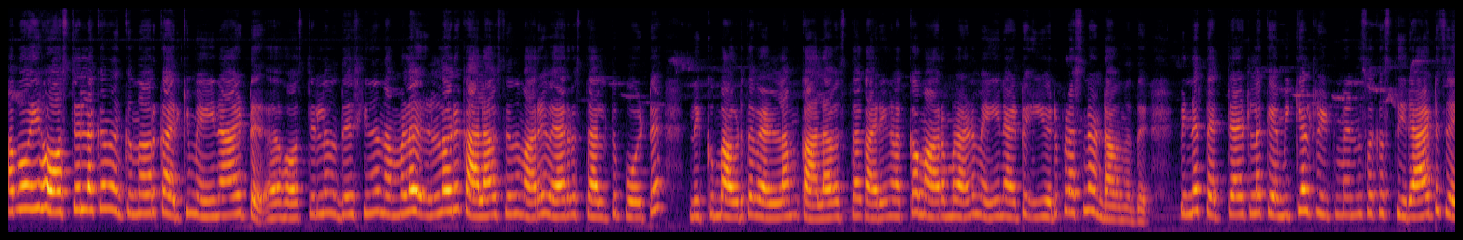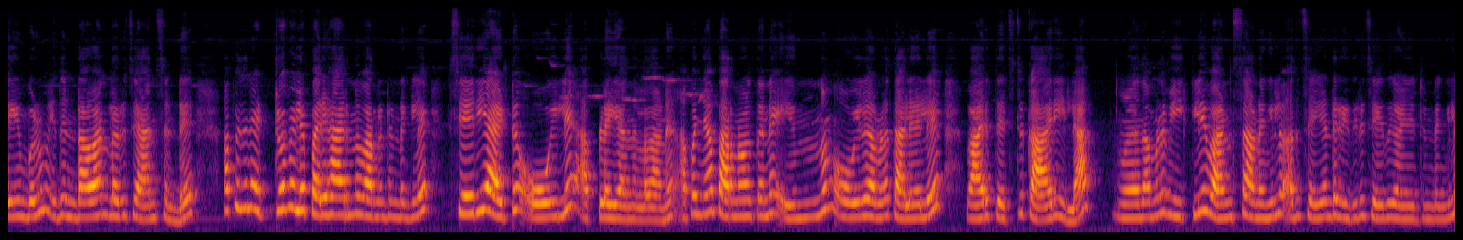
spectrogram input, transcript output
അപ്പോൾ ഈ ഹോസ്റ്റലിലൊക്കെ നിൽക്കുന്നവർക്കായിരിക്കും മെയിനായിട്ട് ഹോസ്റ്റലിൽ ഉദ്ദേശിക്കുന്നത് നമ്മൾ ഉള്ള ഒരു കാലാവസ്ഥ നിന്ന് മാറി വേറൊരു സ്ഥലത്ത് പോയിട്ട് നിൽക്കുമ്പോൾ അവിടുത്തെ വെള്ളം കാലാവസ്ഥ കാര്യങ്ങളൊക്കെ മാറുമ്പോഴാണ് മെയിനായിട്ട് ഈ ഒരു പ്രശ്നം ഉണ്ടാകുന്നത് പിന്നെ തെറ്റായിട്ടുള്ള കെമിക്കൽ ട്രീറ്റ്മെന്റ്സ് ഒക്കെ സ്ഥിരമായിട്ട് ചെയ്യുമ്പോഴും ഇത് ഉണ്ടാവാനുള്ള ഒരു ചാൻസ് ഉണ്ട്. അപ്പോൾ ഇതിന് ഏറ്റവും വലിയ പരിഹാരം എന്ന് പറഞ്ഞിട്ടുണ്ടെങ്കിൽ ശരിയായിട്ട് ഓയിൽ അപ്ലൈ ചെയ്യുക എന്നുള്ളതാണ്. അപ്പം ഞാൻ പറഞ്ഞ പോലെ തന്നെ എന്നും ഓയിൽ നമ്മുടെ തലയിൽ വാരി തെച്ചിട്ട് കാര്യമില്ല. നമ്മൾ വീക്ക്ലി വൺസ് ആണെങ്കിലും അത് ചെയ്യേണ്ട രീതിയിൽ ചെയ്ത് കഴിഞ്ഞിട്ടുണ്ടെങ്കിൽ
